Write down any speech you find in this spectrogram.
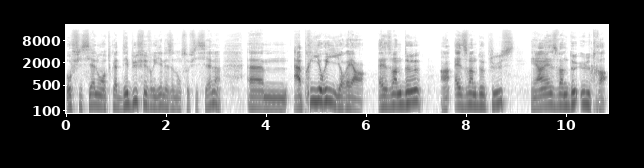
officielles ou en tout cas début février les annonces officielles. Euh, a priori, il y aurait un S22, un S22 Plus et un S22 Ultra.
